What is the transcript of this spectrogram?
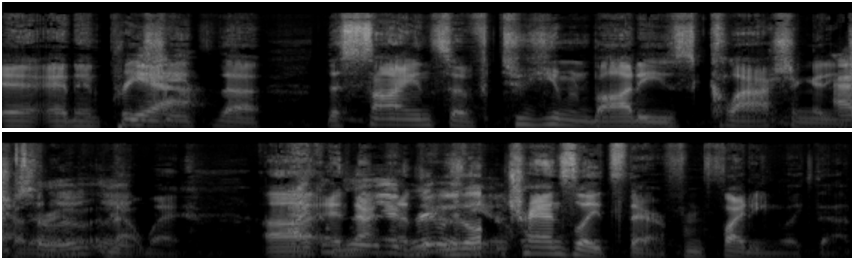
and, and appreciates the the science of two human bodies clashing at each other in that way. I Uh, and that, there's with a lot translates there from fighting like that.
